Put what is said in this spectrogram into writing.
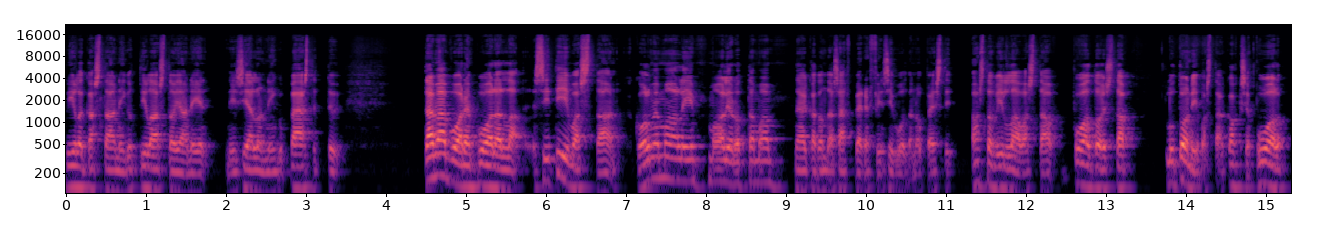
vilkastaan niin tilastoja, niin, niin siellä on niin päästetty tämän vuoden puolella City vastaan kolme maalia, maali odottamaan. Näin katson taas FPRFin sivulta nopeasti. Aston Villaa vastaan puolitoista, Lutoni vastaan kaksi ja puoli,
